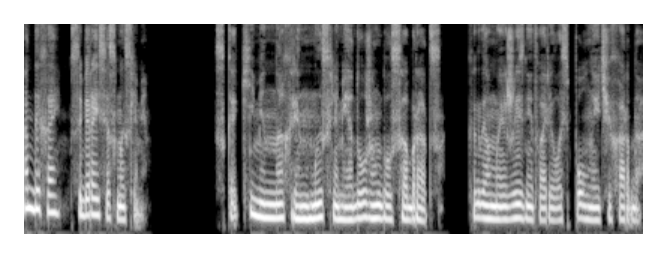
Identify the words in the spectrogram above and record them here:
«Отдыхай, собирайся с мыслями». С какими нахрен мыслями я должен был собраться, когда в моей жизни творилась полная чехарда?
